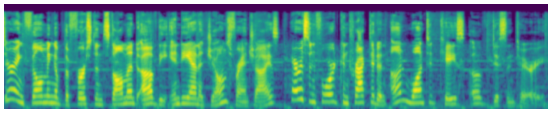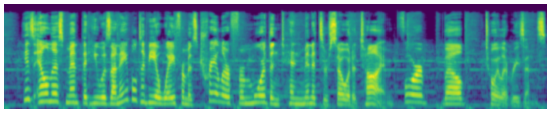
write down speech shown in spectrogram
During filming of the first installment of the Indiana Jones franchise, Harrison Ford contracted an unwanted case of dysentery. His illness meant that he was unable to be away from his trailer for more than 10 minutes or so at a time, for, well, toilet reasons.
